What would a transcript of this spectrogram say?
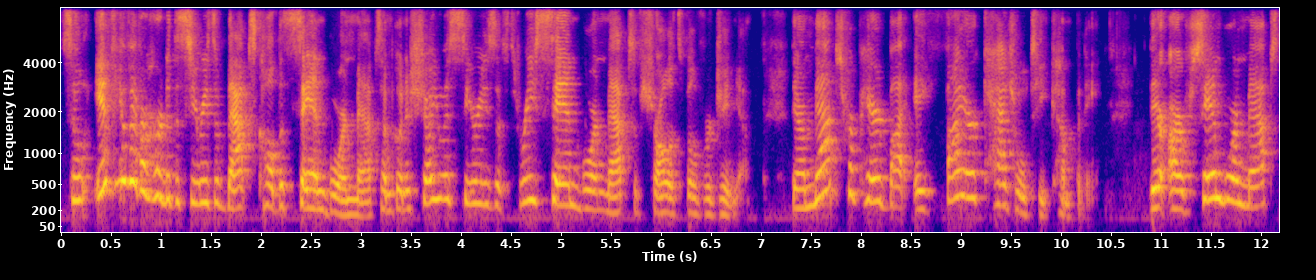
So if you've ever heard of the series of maps called the Sanborn maps, I'm going to show you a series of three Sanborn maps of Charlottesville, Virginia. They are maps prepared by a fire casualty company. There are Sanborn maps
